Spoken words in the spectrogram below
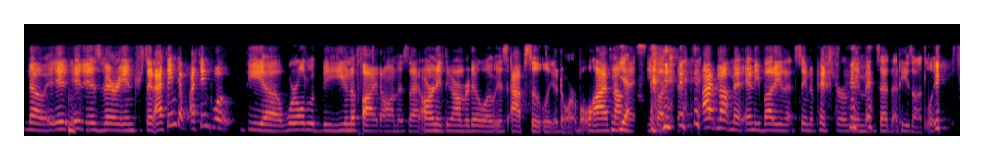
no, it, it is very interesting. I think I think what the uh, world would be unified on is that Arnie the armadillo is absolutely adorable. I've not Yes. met anybody. That's, I've not met anybody that's seen a picture of him and said that he's ugly.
